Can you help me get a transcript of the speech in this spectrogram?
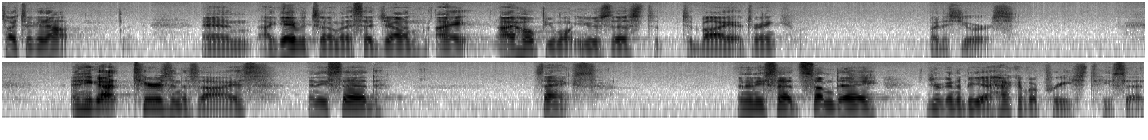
so I took it out. And I gave it to him and I said, John, I, I hope you won't use this to, to buy a drink, but it's yours. And he got tears in his eyes and he said, Thanks. And then he said, Someday you're going to be a heck of a priest, he said.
